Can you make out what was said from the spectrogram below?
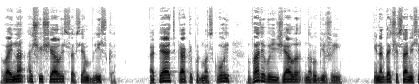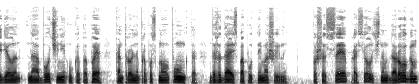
Война ощущалась совсем близко. Опять, как и под Москвой, Варя выезжала на рубежи. Иногда часами сидела на обочине у КПП контрольно-пропускного пункта, дожидаясь попутной машины. По шоссе, проселочным дорогам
